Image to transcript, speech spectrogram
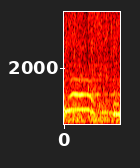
Whoa.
